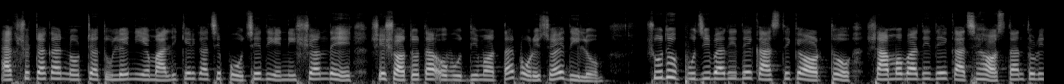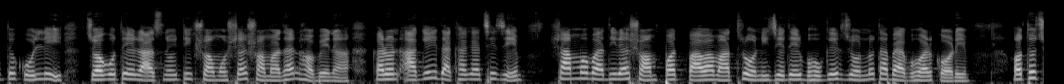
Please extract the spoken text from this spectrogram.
একশো টাকার নোটটা তুলে নিয়ে মালিকের কাছে পৌঁছে দিয়ে নিঃসন্দেহে সে সততা ও বুদ্ধিমত্তার পরিচয় দিল। শুধু পুঁজিবাদীদের কাছ থেকে অর্থ সাম্যবাদীদের কাছে হস্তান্তরিত করলেই জগতের রাজনৈতিক সমস্যার সমাধান হবে না। কারণ আগেই দেখা গেছে যে সাম্যবাদীরা সম্পদ পাওয়া মাত্র নিজেদের ভোগের জন্য তা ব্যবহার করে। অথচ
